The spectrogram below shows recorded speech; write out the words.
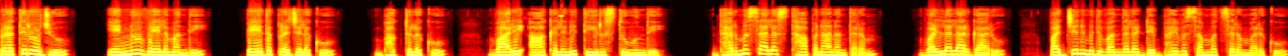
ప్రతిరోజూ ఎన్నో వేలమంది పేద ప్రజలకు భక్తులకు వారి ఆకలిని తీరుస్తూ ఉంది. ధర్మశాల స్థాపనానంతరం వళ్ళలార్గారు పద్దెనిమిది వందల డెబ్భైవ సంవత్సరం వరకు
